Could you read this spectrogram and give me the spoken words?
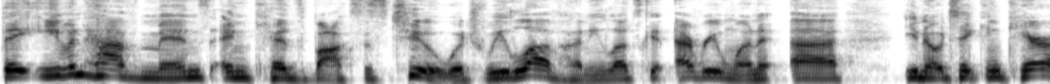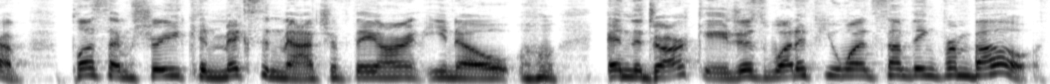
They even have men's and kids boxes too, which we love, honey. Let's get everyone, uh, you know, taken care of. Plus, I'm sure you can mix and match if they aren't, you know, in the dark ages. What if you want something from both?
